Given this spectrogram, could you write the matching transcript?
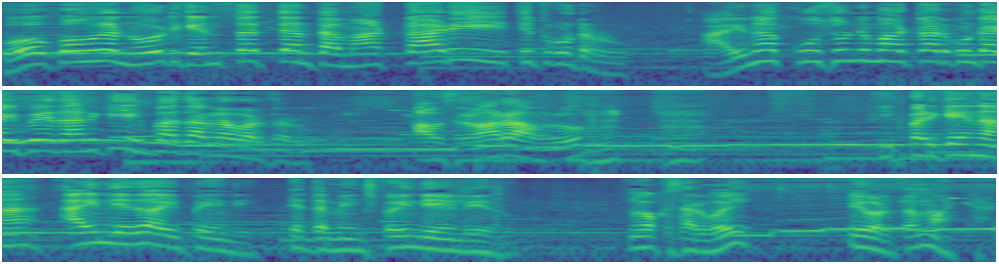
కోపంలో నోటికి ఎంత అంత మాట్లాడి తిట్టుకుంటారు. అయినా కూర్చుండి మాట్లాడుకుంటూ అయిపోయేదానికి బజార్లో పడతారు. అవసరమా రాములు? ఇప్పటికైనా అయింది ఏదో అయిపోయింది. పెద్ద మించిపోయింది ఏం లేదు. నువ్వు ఒకసారి పోయి ఎవరితో మాట్లాడు.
